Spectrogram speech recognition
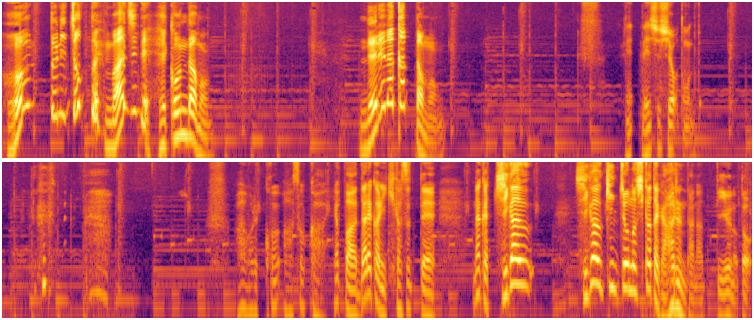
本当にちょっとマジでへこんだもん。寝れなかったもん、ね、練習しようと思って。あ俺こあそうか。やっぱ誰かに聞かすってなんか違う違う緊張の仕方があるんだなっていうのと。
